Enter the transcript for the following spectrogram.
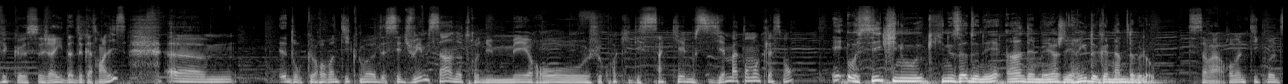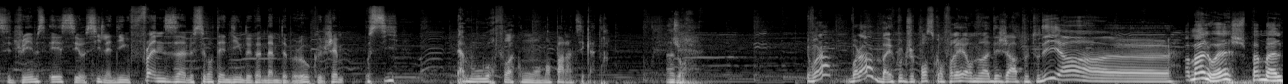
vu que ce générique date de 90. Euh, donc, Romantic Mode, c'est Dreams, hein, notre numéro, je crois qu'il est 5ème ou 6ème maintenant dans le classement. Et aussi qui nous, qui nous a donné un des meilleurs génériques de Gundam Double O. C'est ça, voilà. Romantic Mode, c'est Dreams. Et c'est aussi l'ending Friends, le second ending de Gundam Double O, que j'aime aussi d'amour. Faudra qu'on en parle un de ces quatre. Un jour. Et voilà, voilà. Bah écoute, je pense qu'en vrai, on en a déjà un peu tout dit. Hein. euh. Pas mal, ouais, pas mal.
